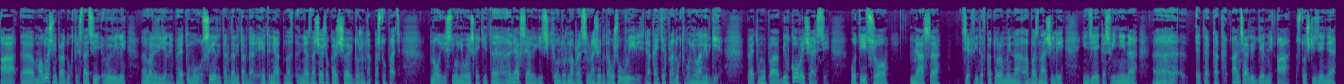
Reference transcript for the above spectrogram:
а э, молочные продукты, кстати, вывели э, в аллергены, поэтому сыр и так далее, и так далее. Это не, от, не означает, что каждый человек должен так поступать. Но если у него есть какие-то реакции аллергические, он должен обратиться к врачу для того, чтобы выявить, для каких продуктов у него аллергия. Поэтому по белковой части, вот яйцо, мясо, тех видов, которые мы на, обозначили, индейка, свинина, э, это как антиаллергенный, а с точки зрения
